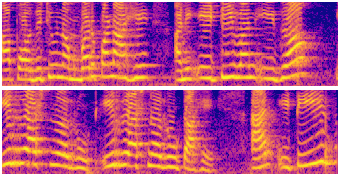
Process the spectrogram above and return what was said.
हा पॉझिटिव्ह नंबर पण आहे. आणि eighty one is a irrational root irrational root आहे. And it is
